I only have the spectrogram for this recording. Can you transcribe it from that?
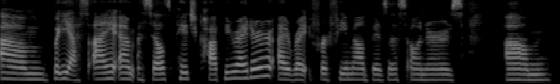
Um, but yes, I am a sales page copywriter. I write for female business owners um,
